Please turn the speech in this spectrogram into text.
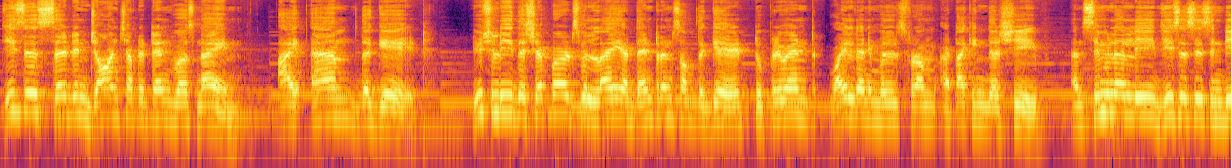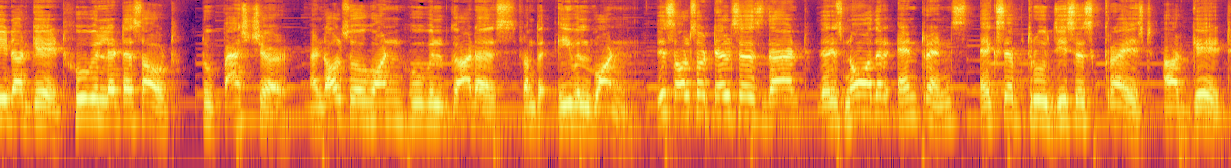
Jesus said in John chapter 10, verse 9, I am the gate. Usually, the shepherds will lie at the entrance of the gate to prevent wild animals from attacking their sheep. And similarly, Jesus is indeed our gate, who will let us out to pasture, and also one who will guard us from the evil one. This also tells us that there is no other entrance except through Jesus Christ, our gate.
